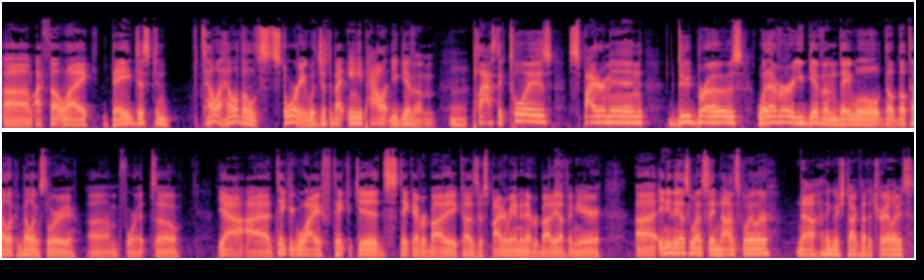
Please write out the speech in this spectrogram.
um, I felt like they just can tell a hell of a story with just about any palette you give them. Plastic toys, Spider Man, Dude Bros, whatever you give them, they will they'll, they'll tell a compelling story um, for it. So. Yeah, uh, take your wife, take your kids, take everybody because there's Spider Man and everybody up in here. Uh, anything else you want to say, non spoiler? No, I think we should talk about the trailers.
